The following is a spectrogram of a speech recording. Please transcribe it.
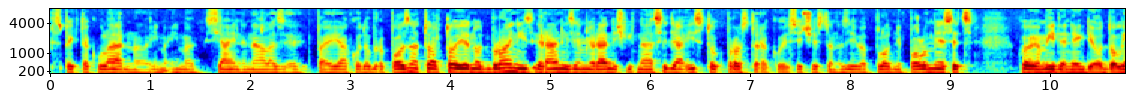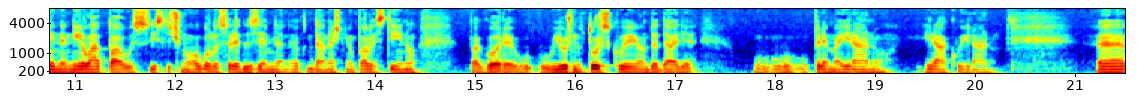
spektakularno, ima, ima sjajne nalaze, pa je jako dobro poznato, ali to je jedno od brojnih ranih zemljoradničkih naselja iz tog prostora koji se često naziva plodni polumjesec, koji vam ide negdje od doline Nila pa uz istočnu obalu sredozemlja, današnju Palestinu, pa gore u, u južnu Tursku i onda dalje u, u, prema Iranu, Iraku Iranu. E,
